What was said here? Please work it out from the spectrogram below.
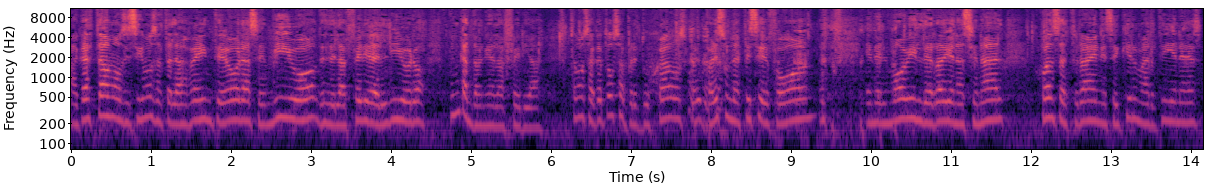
Acá estamos y seguimos hasta las 20 horas en vivo desde la Feria del Libro. Me encanta venir a la feria. Estamos acá todos apretujados, parece una especie de fogón en el móvil de Radio Nacional. Juan Sasturain, Ezequiel Martínez,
